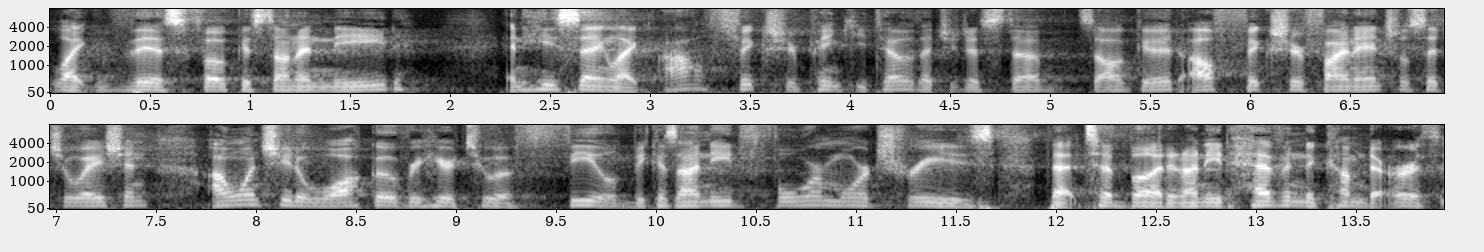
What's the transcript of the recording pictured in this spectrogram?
like this focused on a need and he's saying like i'll fix your pinky toe that you just stubbed. It's all good. I'll fix your financial situation. I want you to walk over here to a field because i need four more trees that to bud and i need heaven to come to earth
